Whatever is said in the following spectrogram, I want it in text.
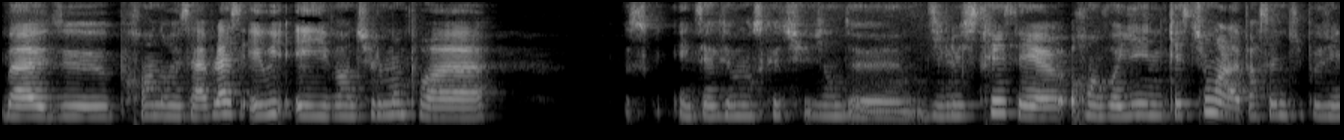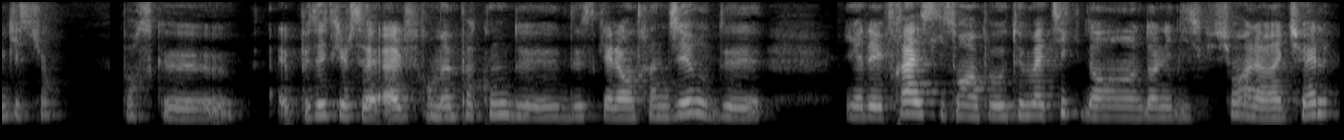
bah de prendre sa place. Et oui et éventuellement pour euh, exactement ce que tu viens d'illustrer c'est euh, renvoyer une question à la personne qui pose une question. Parce que peut-être qu'elle se elle se rend même pas compte de, de ce qu'elle est en train de dire de il y a des phrases qui sont un peu automatiques dans dans les discussions à l'heure actuelle.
